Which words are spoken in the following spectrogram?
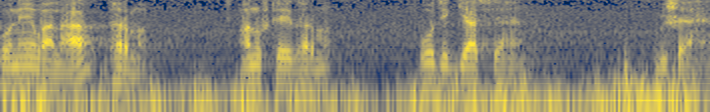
होने वाला धर्म, अनुष्ठेय धर्म, वो जिज्ञास्य है, विषय है।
